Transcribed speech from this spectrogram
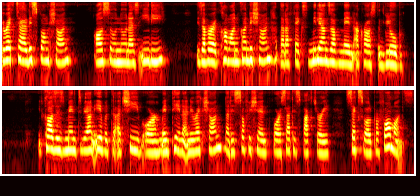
Erectile dysfunction, also known as ED, is a very common condition that affects millions of men across the globe. It causes men to be unable to achieve or maintain an erection that is sufficient for satisfactory sexual performance.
